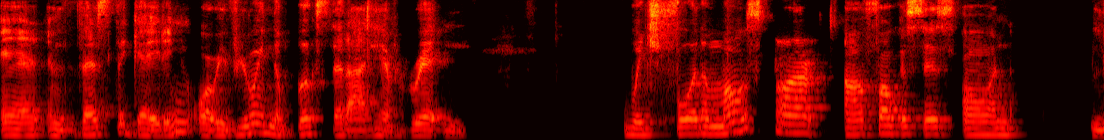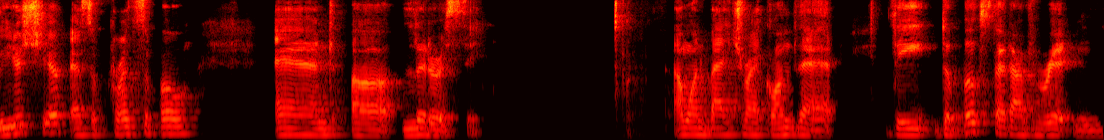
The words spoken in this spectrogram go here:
in investigating or reviewing the books that I have written, which for the most part uh, focuses on leadership as a principle and uh, literacy. I want to backtrack on that. The, the books that I've written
